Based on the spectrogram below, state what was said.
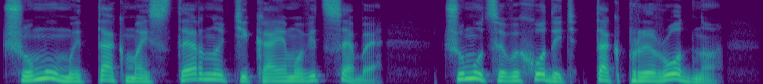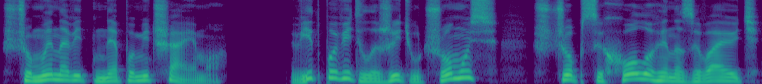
Чому ми так майстерно тікаємо від себе? Чому це виходить так природно, що ми навіть не помічаємо? Відповідь лежить у чомусь, що психологи називають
